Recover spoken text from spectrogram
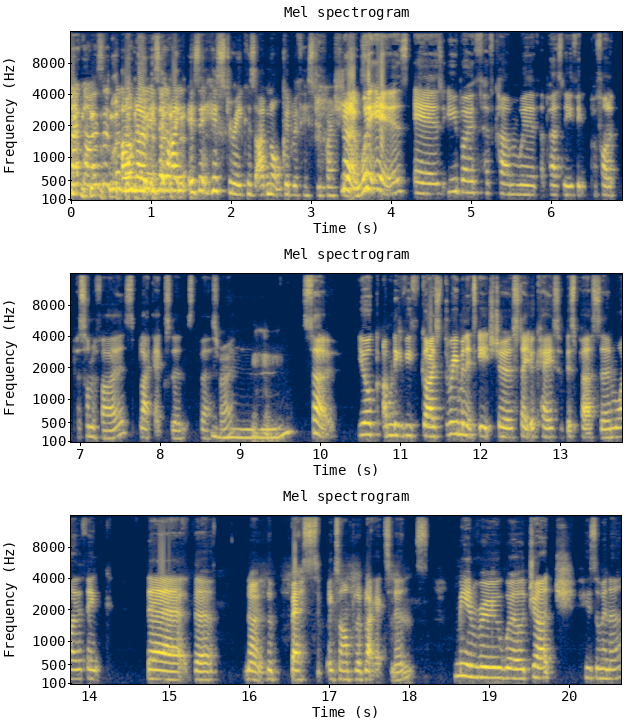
like how I said Oh no, is it like is it history? Because I'm not good with history questions. No, what it is is you both have come with a person you think personifies black excellence the best, right? Mhm. So you're, I'm going to give you guys three minutes each to state your case with this person, why they think they're the no the best example of black excellence. Me and Rue will judge who's the winner,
